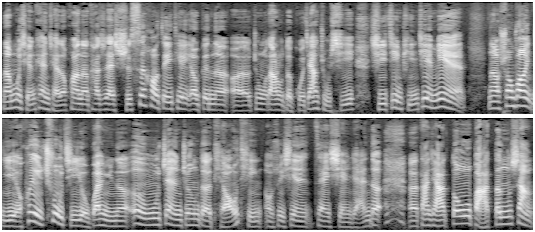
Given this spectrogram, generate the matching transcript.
那目前看起来的话呢，他是在十四号这一天要跟呢呃中国大陆的国家主席。习近平见面，那双方也会触及有关于呢俄乌战争的调停哦，所以现在显然的，呃，大家都把登上，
